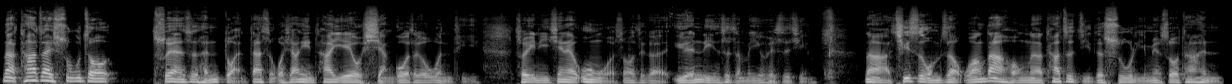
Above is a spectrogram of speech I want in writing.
那他在苏州虽然是很短，但是我相信他也有想过这个问题。所以你现在问我说这个园林是怎么一回事情？那其实我们知道，王大宏呢，他自己的书里面说，他很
